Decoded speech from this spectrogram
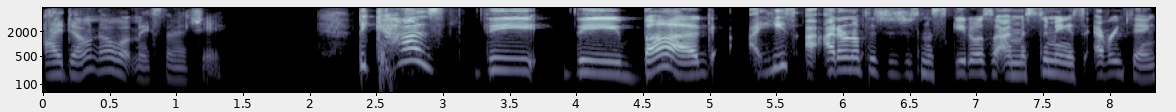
I don't know what makes them itchy. Because the the bug I- he's I don't know if this is just mosquitoes i'm assuming it's everything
